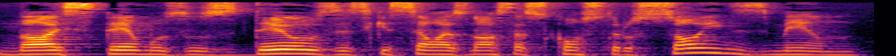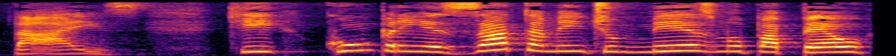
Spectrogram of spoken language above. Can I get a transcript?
nós temos os deuses que são as nossas construções mentais, que cumprem exatamente o mesmo papel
